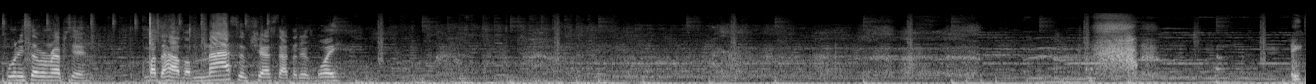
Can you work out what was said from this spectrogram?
27 reps in. I'm about to have a massive chest after this, boy. Thirty-two.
